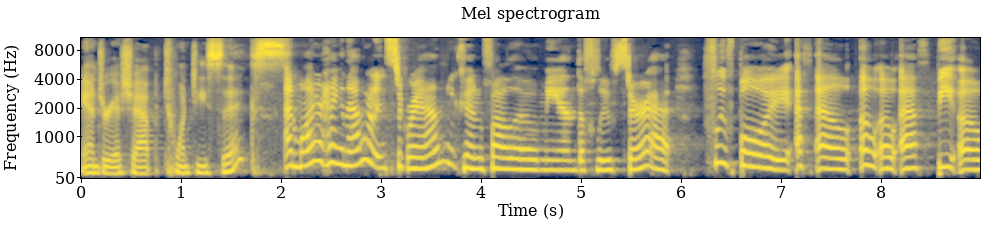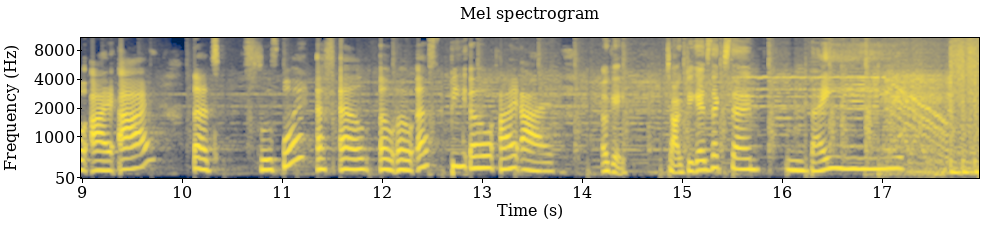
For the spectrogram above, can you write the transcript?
Andrea Shap 26. And while you're hanging out on Instagram, you can follow me and the Floofster at Floofboy, F L O O F B O I I. That's Floofboy, F L O O F B O I Okay, talk to you guys next time. I. Bye.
